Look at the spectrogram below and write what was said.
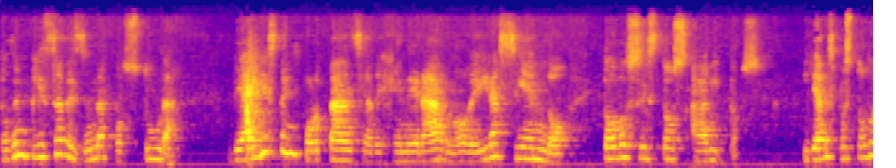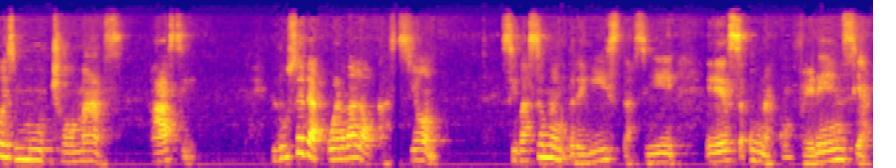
Todo empieza desde una postura, de ahí esta importancia de generar, ¿no? De ir haciendo todos estos hábitos. Y ya después todo es mucho más fácil. Luce de acuerdo a la ocasión. Si vas a una entrevista, si es una conferencia,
